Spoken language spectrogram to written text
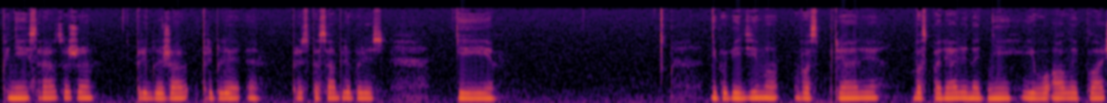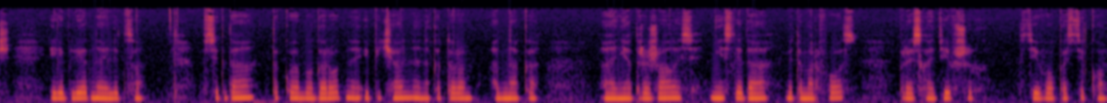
К ней сразу же приближа, прибли, э, приспосабливались и непобедимо воспряли, воспаряли над ней его алый плащ или бледное лицо всегда такое благородное и печальное, на котором, однако, а, не отражалось ни следа метаморфоз, происходивших с его костяком.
